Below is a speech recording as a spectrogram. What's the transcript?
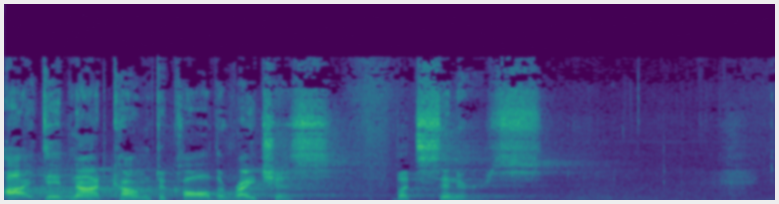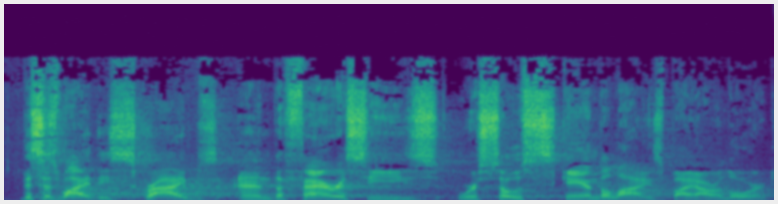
I did not come to call the righteous, but sinners. This is why the scribes and the Pharisees were so scandalized by our Lord.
